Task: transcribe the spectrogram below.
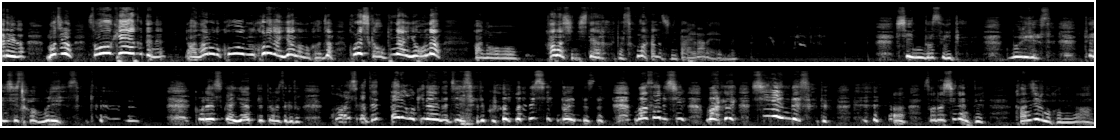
あるいはもちろんその契約ってねあなるほどこうこれが嫌なのか。じゃあこれしか起きないようなあのー、話にしてやるってその話に耐えられへんねしんどすぎて無理です。天使様無理です。これしか嫌って言ってましたけどこれしか絶対に起きないような人生でこんなにしんどいんです。ねまさにしまるで試練です。ってあそれを試練って感じるのかね。あ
